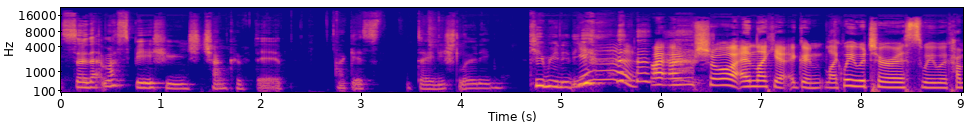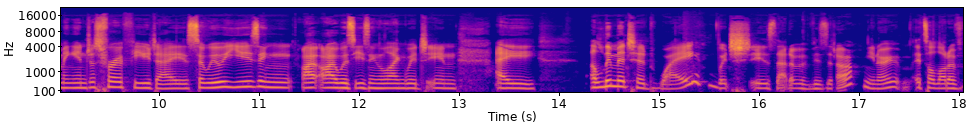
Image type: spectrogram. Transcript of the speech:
So that must be a huge chunk of their, I guess, Danish learning community. Yeah, I, am sure. And like, yeah, again, like we were tourists, we were coming in just for a few days. So we were using, I, I was using the language in a a limited way, which is that of a visitor. You know, it's a lot of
